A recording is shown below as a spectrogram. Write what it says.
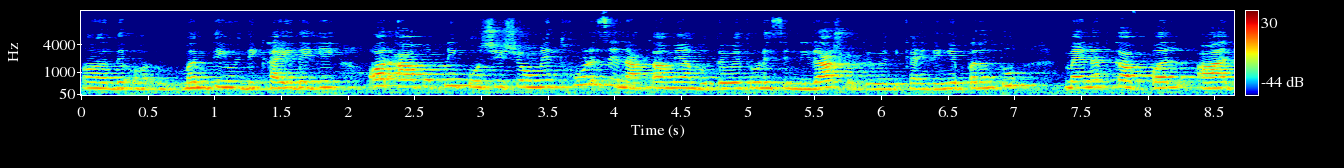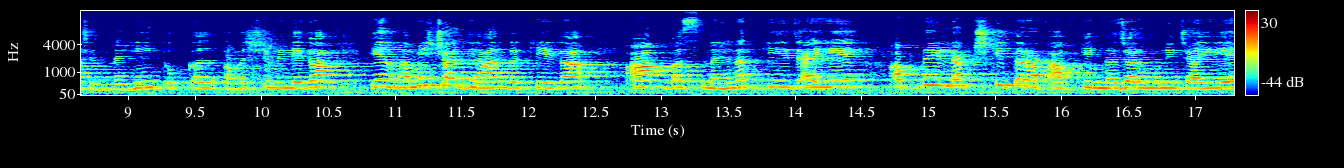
बनती हुई दिखाई देगी और आप अपनी कोशिशों में थोड़े से नाकामयाब होते हुए, थोड़ी सी निराश होते हुए दिखाई देंगे। परंतु मेहनत का फल आज नहीं तो कल अवश्य मिलेगा। ये हमेशा ध्यान रखिएगा। आप बस मेहनत किए जाइए। अपने लक्ष्य की तरफ़ आपकी नज़र होनी चाहिए।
